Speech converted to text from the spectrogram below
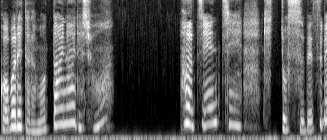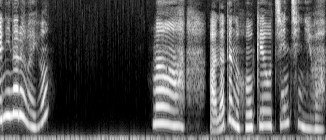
こぼれたらもったいないでしょ？おちんちんきっとすべすべになるわよ。まああなたの包茎おちんちんには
